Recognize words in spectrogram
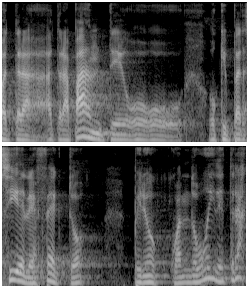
atrapante o, que persigue el efecto, pero cuando voy detrás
